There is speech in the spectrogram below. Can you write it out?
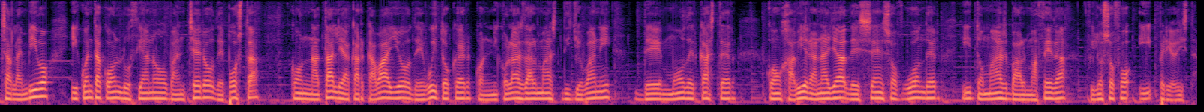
charla en vivo y cuenta con Luciano Banchero de Posta, con Natalia Carcaballo de Witoker, con Nicolás Dalmas Di Giovanni de Mothercaster, con Javier Anaya de Sense of Wonder y Tomás Balmaceda, filósofo y periodista.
